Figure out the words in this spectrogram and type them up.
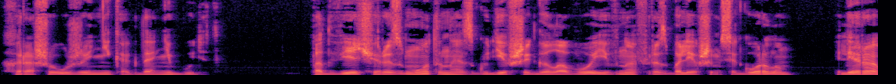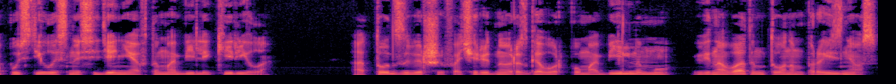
Хорошо уже никогда не будет. Под вечер, измотанная, с гудевшей головой и вновь разболевшимся горлом, Лера опустилась на сиденье автомобиля Кирилла. А тот, завершив очередной разговор по мобильному, виноватым тоном произнес.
